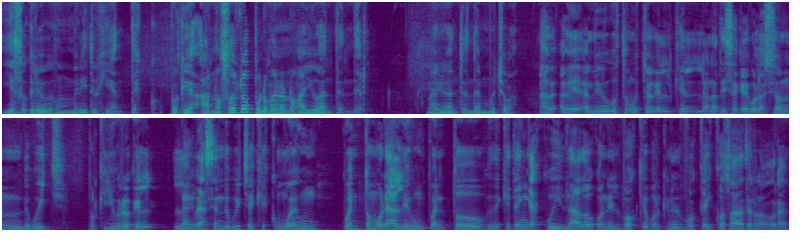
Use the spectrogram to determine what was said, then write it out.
y eso creo que es un mérito gigantesco. Porque a nosotros por lo menos nos ayuda a entender. Nos ayuda a entender mucho más. A, a mí, a mí me gusta mucho que, el- que la a colación de Witch, porque yo creo que el- la gracia en The Witch es que como es un cuento moral, es un cuento de que tengas cuidado con el bosque, porque en el bosque hay cosas aterradoras,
